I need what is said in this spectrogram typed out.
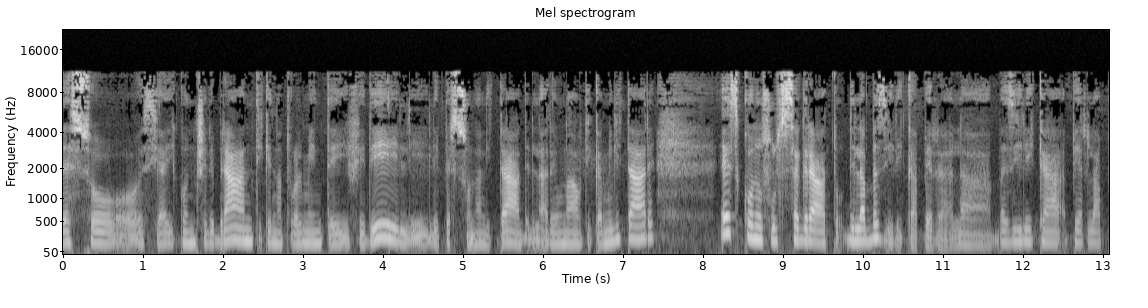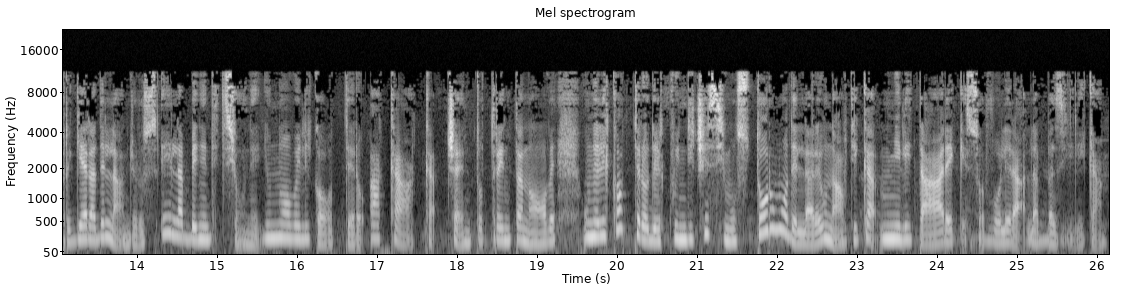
Adesso sia i concelebranti che naturalmente i fedeli, le personalità dell'aeronautica militare escono sul sagrato della basilica per la basilica per la preghiera dell'Angelus e la benedizione di un nuovo elicottero HH 139, un elicottero del quindicesimo stormo dell'aeronautica militare che sorvolerà la basilica.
